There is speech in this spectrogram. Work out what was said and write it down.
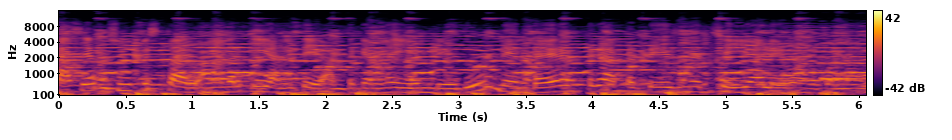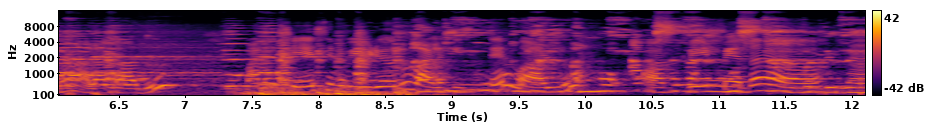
కాసేపు చూపిస్తారు అందరికీ అంతే. అంతకన్నా ఏం లేదు. నేను డైరెక్ట్గా అక్కడ స్టేజ్ మీద చెయ్యాలేమో అనుకున్నాను. అలా కాదు. మనం చేసిన వీడియోలు వాళ్ళకి ఇస్తే వాళ్ళు ఆ స్క్రీన్ మీద ఆ,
